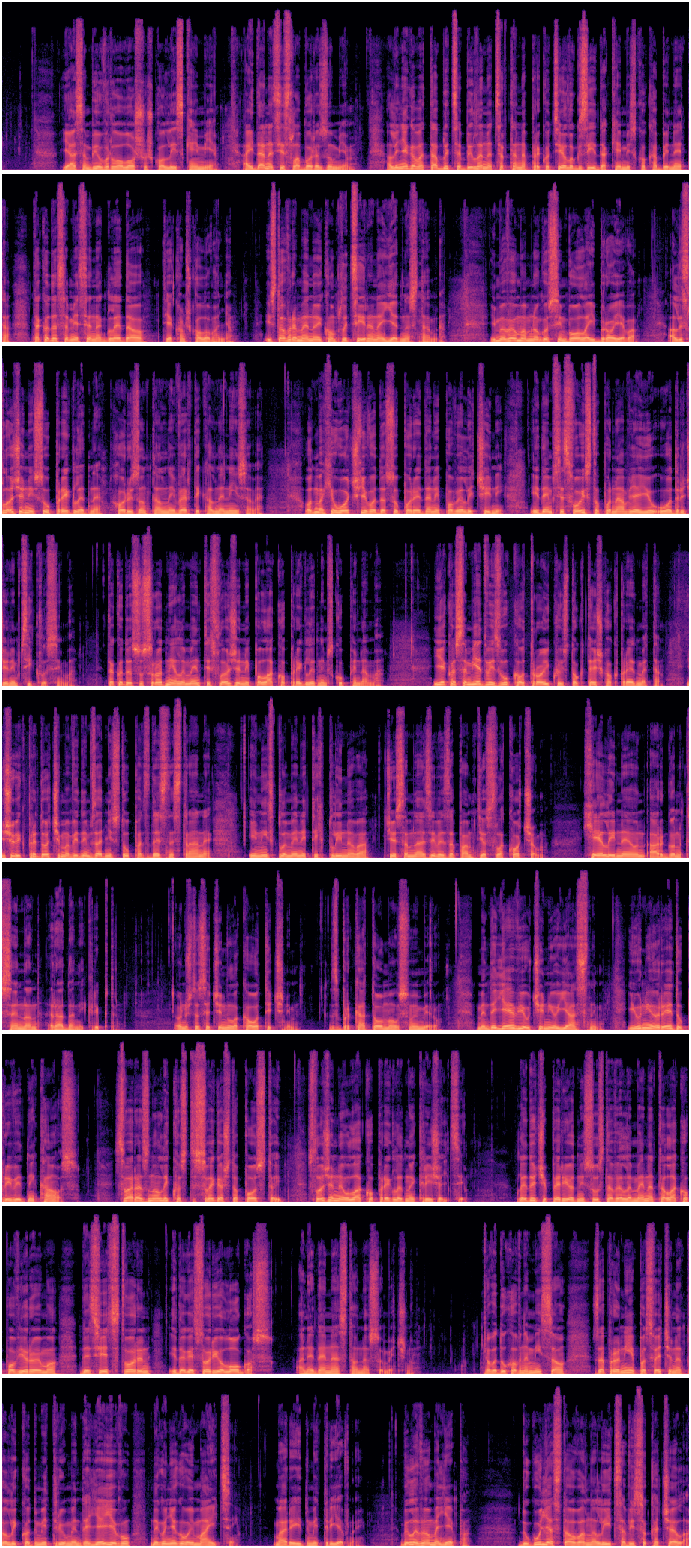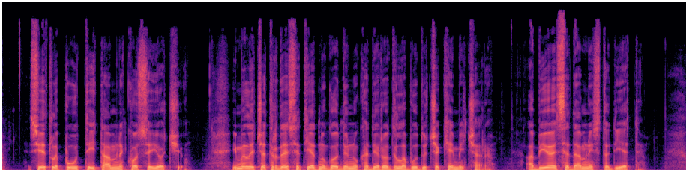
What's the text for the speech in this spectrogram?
Ja sam bio vrlo loš u školi iz kemije, a i danas je slabo razumijem. Ali njegova tablica je bila nacrtana preko cijelog zida kemijskog kabineta, tako da sam je se nagledao tijekom školovanja. Istovremeno je komplicirana i jednostavna. Ima veoma mnogo simbola i brojeva, ali složeni su u pregledne, horizontalne i vertikalne nizove. Odmah je uočljivo da su poredani po veličini i da im se svojstvo ponavljaju u određenim ciklusima tako da su srodni elementi složeni po lako preglednim skupinama. Iako sam jedva izvukao trojku iz tog teškog predmeta, još uvijek pred očima vidim zadnji stupac desne strane i niz plemenitih plinova, čije sam nazive zapamtio s lakoćom. Heli, neon, argon, ksenon, radan i kripton. Ono što se činilo kaotičnim, zbrka atoma u svemiru. Mendeljev je učinio jasnim i unio red u prividni kaos – Sva raznolikost svega što postoji, složene u lako preglednoj križaljci. Gledajući periodni sustav elemenata, lako povjerujemo da je svijet stvoren i da ga je stvorio logos, a ne da je nastao nasumično. Ova duhovna misao zapravo nije posvećena toliko Dmitriju Mendeljejevu, nego njegovoj majici, Mariji Dmitrijevnoj. Bila je veoma lijepa. Duguljasta ovalna lica, visoka čela, svjetle puti i tamne kose i očiju. Imala je 41 godinu kad je rodila buduće kemičara, a bio je 17. dijete.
